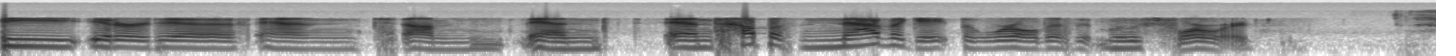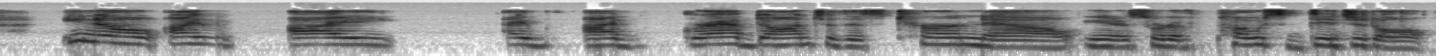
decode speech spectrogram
be iterative and um, and and help us navigate the world as it moves forward. You know, I I I I've grabbed onto this term now, you know, sort of post digital.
